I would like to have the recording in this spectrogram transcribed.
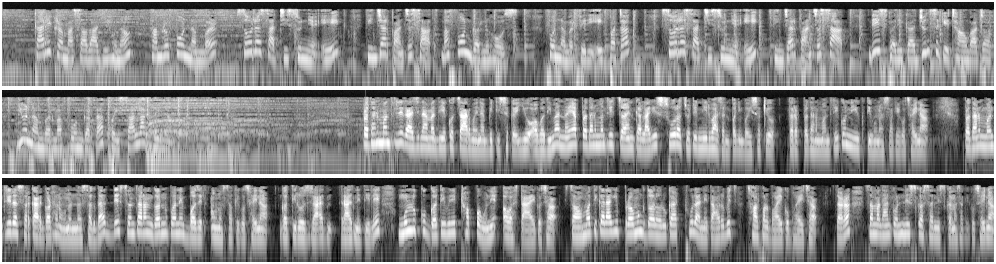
कार्यक्रममा सहभागी हुन हाम्रो फोन नम्बर सोह्र साठी शून्य एक तीन चार पाँच सातमा फोन गर्नुहोस्। फोन नम्बर फेरि एकपटक सोह्र साठी शून्य एक तीन चार पाँच सात। देशभरिका जुनसुकै ठाउँबाट यो नम्बरमा फोन गर्दा पैसा लाग्दैन। प्रधानमन्त्रीले राजीनामा दिएको चार महिना बितिसक्यो यो अवधिमा नयाँ प्रधानमन्त्री चयनका लागि सोह्रचोटि निर्वाचन पनि भइसक्यो तर प्रधानमन्त्रीको नियुक्ति हुन सकेको छैन। प्रधानमन्त्री र सरकार गठन हुन नसक्दा देश सञ्चालन गर्नुपर्ने बजेट आउन सकेको छैन। गतिरोध राजनीतिले मुलुकको गतिविधि ठप्प हुने अवस्था आएको छ। सहमतिका लागि प्रमुख दलहरूका ठूला नेताहरूबीच छलफल भएको भएछ तर समाधानको निष्कर्ष निस्कन सकेको छैन।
